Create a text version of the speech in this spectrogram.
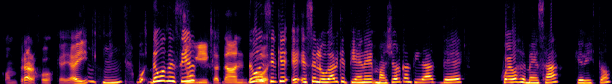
comprar juegos que hay ahí. Bu- Debo decir, Yugi, Catán, debo todo decir que e- es el lugar que tiene mayor cantidad de juegos de mesa que he visto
